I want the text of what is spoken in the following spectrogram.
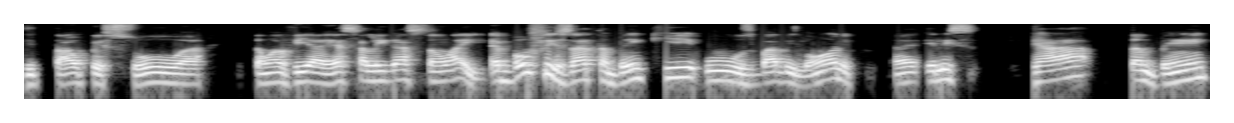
de tal pessoa. Então havia essa ligação aí. É bom frisar também que os babilônicos, né, eles já também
